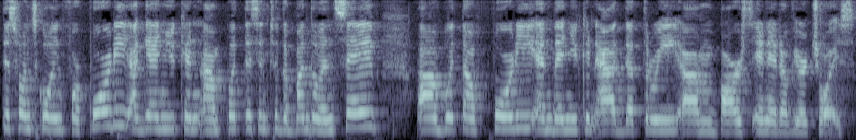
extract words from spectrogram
This one's going for 40 Again, you can um, put this into the bundle and save uh, with the 40 and then you can add the three um, bars in it of your choice.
